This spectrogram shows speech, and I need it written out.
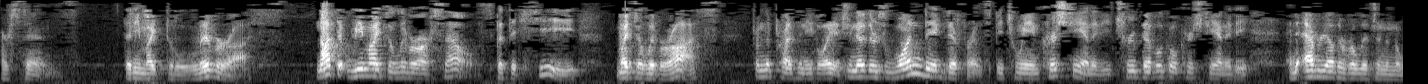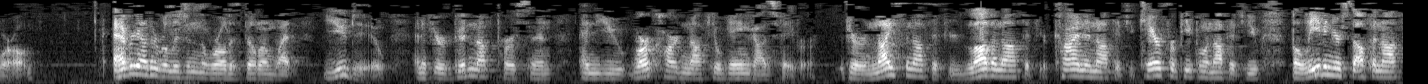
our sins, that he might deliver us. Not that we might deliver ourselves, but that he might deliver us from the present evil age. You know, there's one big difference between Christianity, true biblical Christianity, and every other religion in the world. Every other religion in the world is built on what you do, and if you're a good enough person and you work hard enough, you'll gain God's favor. If you're nice enough, if you love enough, if you're kind enough, if you care for people enough, if you believe in yourself enough,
